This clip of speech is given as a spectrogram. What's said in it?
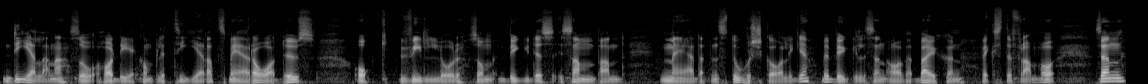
delarna så har det kompletterats med radhus och villor som byggdes i samband med att den storskaliga bebyggelsen av Bergsjön växte fram. Och sen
